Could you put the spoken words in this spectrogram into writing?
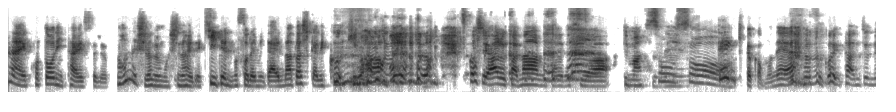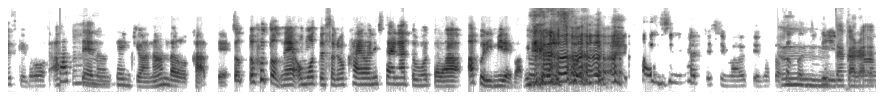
ないことに対する、なんで調べもしないで聞いてんのそれみたいな、確かに空気は 少しあるかな、みたいな気はしますね。そうそう。天気とかもね、すごい単純ですけど、ど、あさっての天気は何だろうかって、ちょっとふとね、思ってそれを会話にしたいなと思ったら、アプリ見ればみたいな、そういう感じになってしまうっていうのとちょっと似ているだから、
